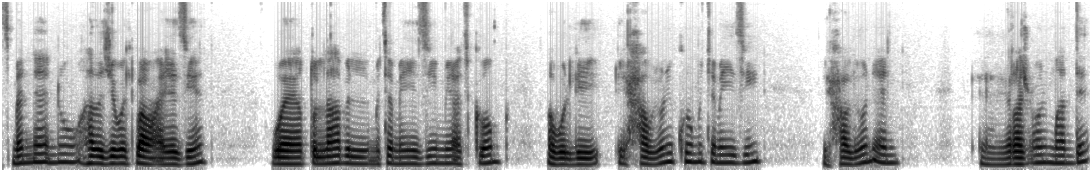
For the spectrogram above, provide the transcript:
أتمنى أنه هذا الجو تباعوا عليه زين والطلاب المتميزين من عندكم أو اللي يحاولون يكونوا متميزين يحاولون أن آه، يراجعون المادة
